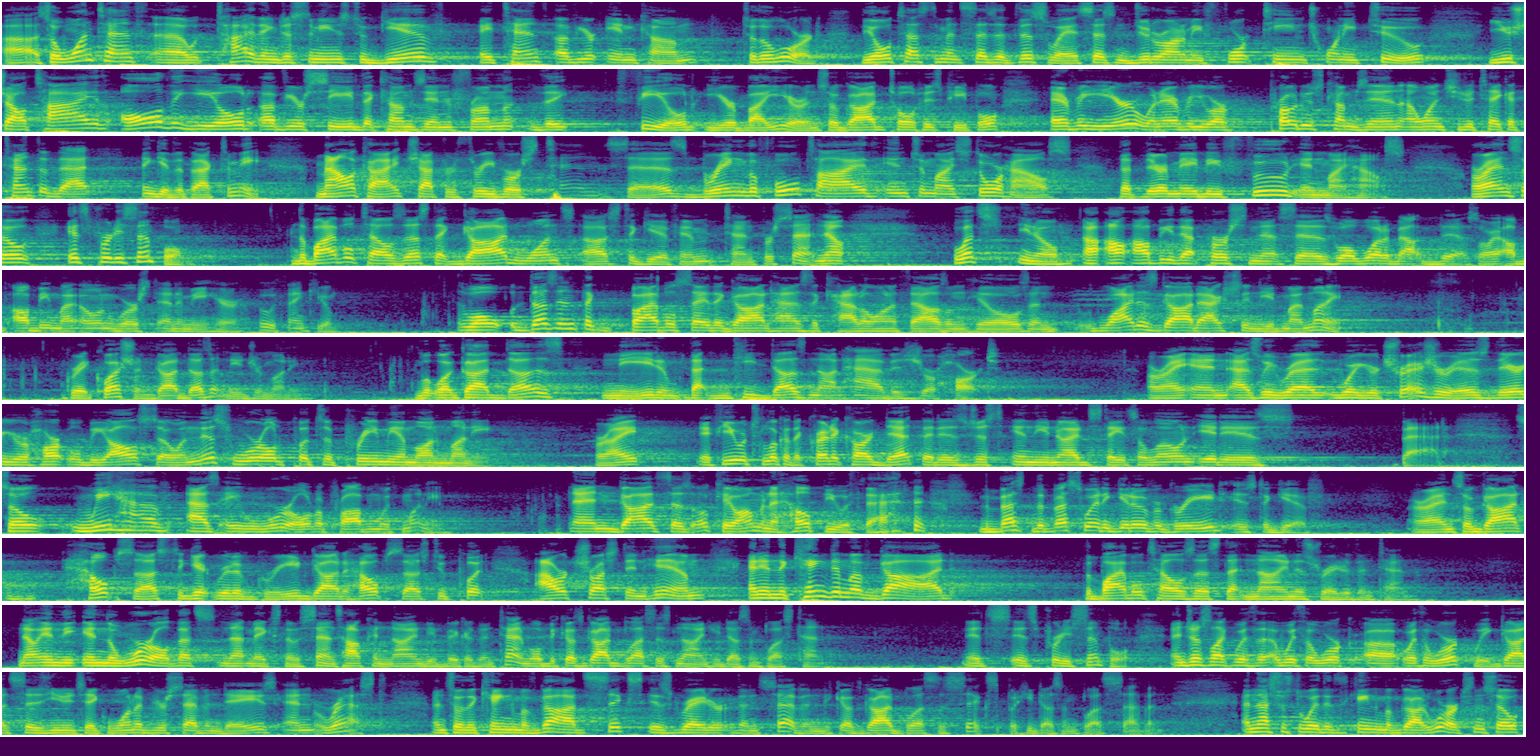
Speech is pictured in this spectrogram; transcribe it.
Uh, so one tenth uh, tithing just means to give a tenth of your income to the Lord. The Old Testament says it this way. It says in Deuteronomy 14, 22, you shall tithe all the yield of your seed that comes in from the field year by year. And so God told his people, every year, whenever your produce comes in, I want you to take a tenth of that and give it back to me. Malachi chapter 3, verse 10 says, Bring the full tithe into my storehouse, that there may be food in my house. All right, and so it's pretty simple. The Bible tells us that God wants us to give him 10%. Now, let's, you know, I'll, I'll be that person that says, well, what about this? All right, I'll, I'll be my own worst enemy here. Ooh, thank you. Well, doesn't the Bible say that God has the cattle on a thousand hills? And why does God actually need my money? Great question. God doesn't need your money. But what God does need and that He does not have is your heart. All right, and as we read, where your treasure is, there your heart will be also. And this world puts a premium on money, right? If you were to look at the credit card debt that is just in the United States alone, it is bad. So we have, as a world, a problem with money. And God says, okay, well, I'm going to help you with that. the, best, the best way to get over greed is to give. All right, and so God helps us to get rid of greed. God helps us to put our trust in Him. And in the kingdom of God, the Bible tells us that nine is greater than 10. Now, in the, in the world, that's, that makes no sense. How can nine be bigger than 10? Well, because God blesses nine, He doesn't bless 10. It's, it's pretty simple. And just like with a, with, a work, uh, with a work week, God says you need to take one of your seven days and rest. And so the kingdom of God, six is greater than seven because God blesses six, but he doesn't bless seven. And that's just the way that the kingdom of God works. And so,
